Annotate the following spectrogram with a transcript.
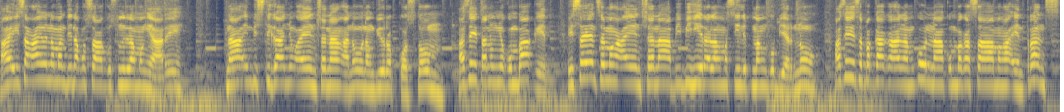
ay isang ayon naman din ako sa gusto nilang mangyari na imbestigahan yung ahensya ng ano ng Bureau of Custom. Kasi tanong nyo kung bakit. Isa yan sa mga ahensya na bibihira lang masilip ng gobyerno. Kasi sa pagkakaalam ko na kumbaga sa mga entrance,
